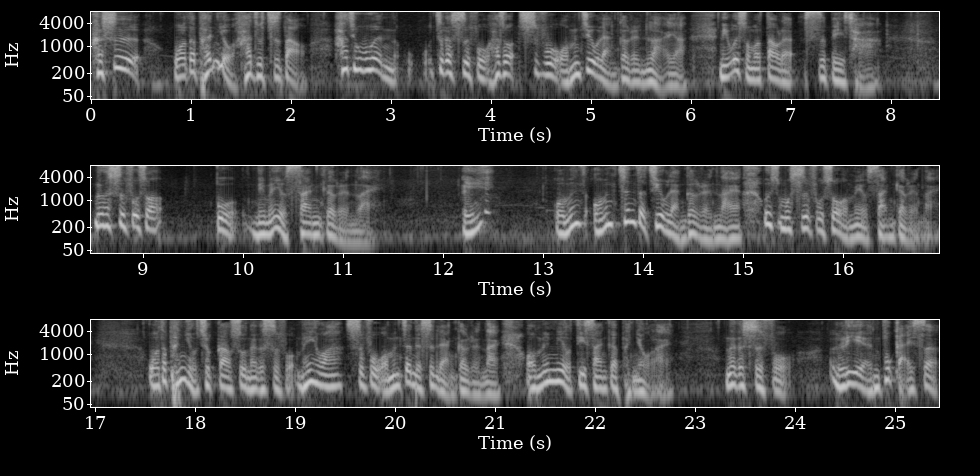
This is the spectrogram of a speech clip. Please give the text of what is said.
可是我的朋友他就知道，他就问这个师傅，他说：“师傅，我们就两个人来呀，你为什么倒了四杯茶？”那个师傅说：“不，你们有三个人来。”诶，我们我们真的只有两个人来啊？为什么师傅说我们有三个人来？我的朋友就告诉那个师傅：“没有啊，师傅，我们真的是两个人来，我们没有第三个朋友来。”那个师傅脸不改色，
